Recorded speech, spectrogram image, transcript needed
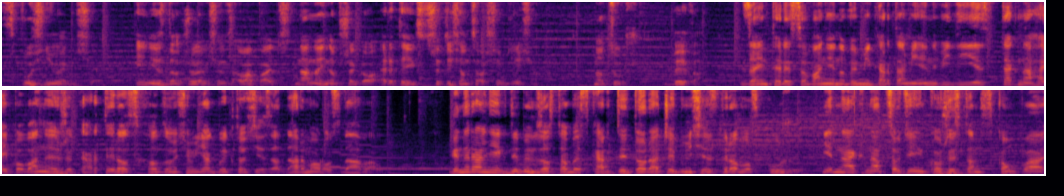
spóźniłem się i nie zdążyłem się załapać na najnowszego RTX 3080. No cóż, bywa. Zainteresowanie nowymi kartami Nvidia jest tak nahypowane, że karty rozchodzą się jakby ktoś je za darmo rozdawał. Generalnie gdybym został bez karty, to raczej bym się zdrowo wkurzył. Jednak na co dzień korzystam z kompa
